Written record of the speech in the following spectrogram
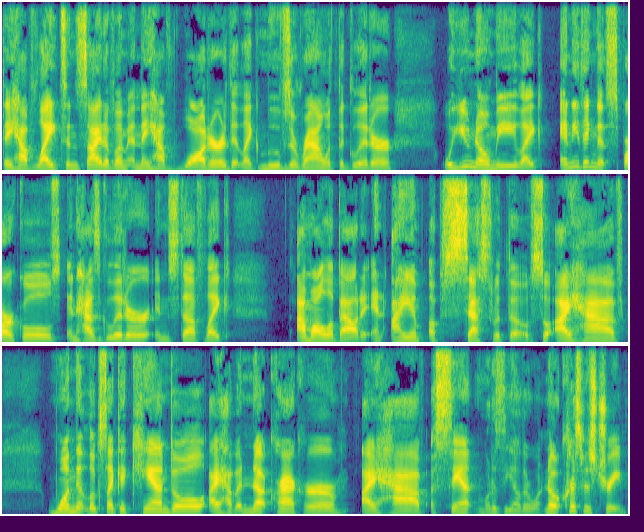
they have lights inside of them and they have water that like moves around with the glitter. Well, you know me, like anything that sparkles and has glitter and stuff like I'm all about it and I am obsessed with those. So I have one that looks like a candle. I have a nutcracker. I have a Santa. What is the other one? No, Christmas tree.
